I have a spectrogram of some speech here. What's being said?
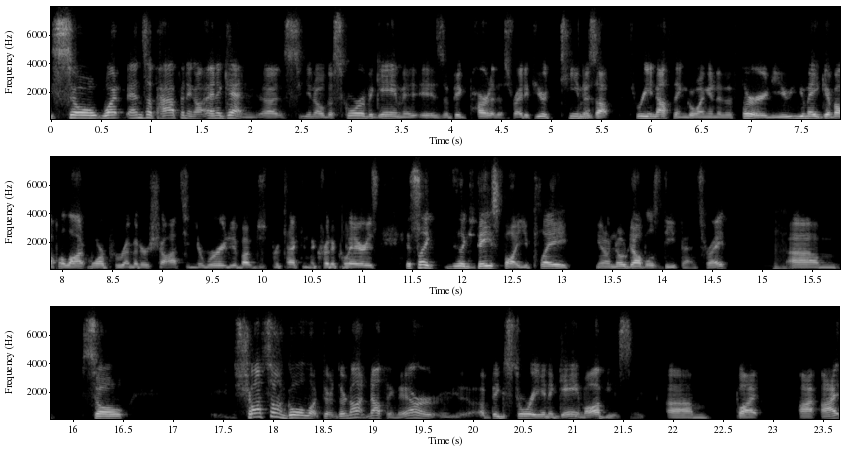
so what ends up happening and again uh, you know the score of a game is a big part of this right? If your team is up three nothing going into the third you you may give up a lot more perimeter shots and you're worried about just protecting the critical areas. It's like like baseball you play you know no doubles defense right? Mm-hmm. um, so shots on goal look they're, they're not nothing. They are a big story in a game obviously. Um, but I,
